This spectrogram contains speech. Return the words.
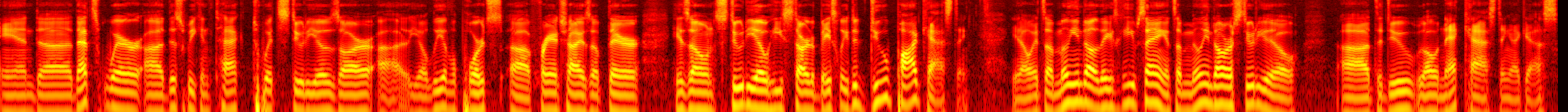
and uh, that's where uh, this week in tech twit studios are. Uh, you know leo laporte's uh, franchise up there his own studio he started basically to do podcasting. You know it's a million dollar they keep saying it's a million dollar studio uh, to do well net casting i guess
